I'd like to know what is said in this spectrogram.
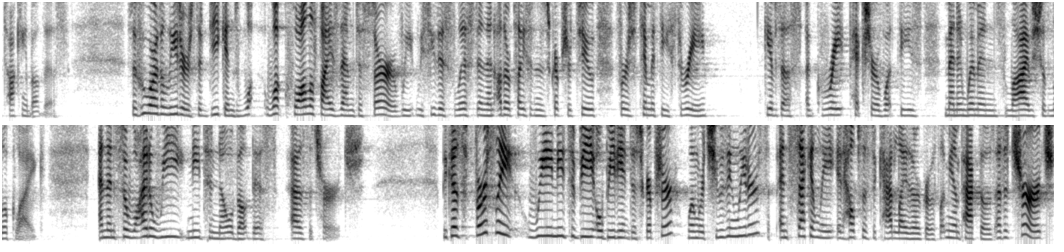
talking about this? So, who are the leaders, the deacons? What, what qualifies them to serve? We, we see this list and then other places in Scripture too. 1 Timothy 3 gives us a great picture of what these men and women's lives should look like. And then, so why do we need to know about this as the church? Because, firstly, we need to be obedient to Scripture when we're choosing leaders. And secondly, it helps us to catalyze our growth. Let me unpack those. As a church,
